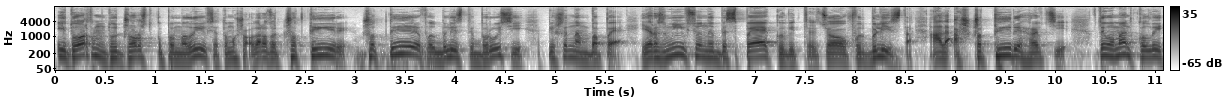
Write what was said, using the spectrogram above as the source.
І Дортмунд тут жорстко помилився, тому що одразу чотири чотири футболісти Борусії пішли на Мбапе. Я розумію всю небезпеку від цього футболіста, але аж чотири гравці. В той момент, коли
